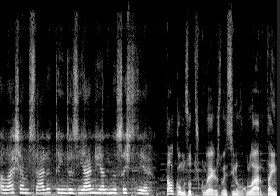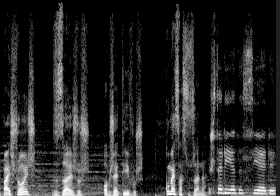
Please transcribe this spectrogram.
Olá, chamo-me Sara, tenho 12 anos e ando no sexto dia. Tal como os outros colegas do ensino regular, têm paixões, desejos, objetivos. Começa a Susana. Gostaria de ser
